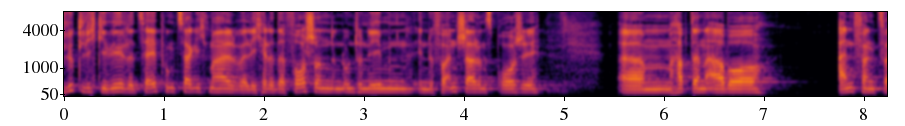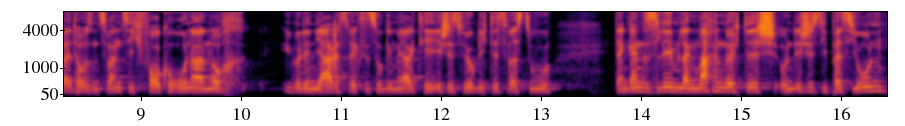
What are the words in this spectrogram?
glücklich gewählter Zeitpunkt, sage ich mal, weil ich hatte davor schon ein Unternehmen in der Veranstaltungsbranche. Ähm, habe dann aber Anfang 2020 vor Corona noch über den Jahreswechsel so gemerkt, hey, ist es wirklich das, was du dein ganzes Leben lang machen möchtest und ist es die Passion?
